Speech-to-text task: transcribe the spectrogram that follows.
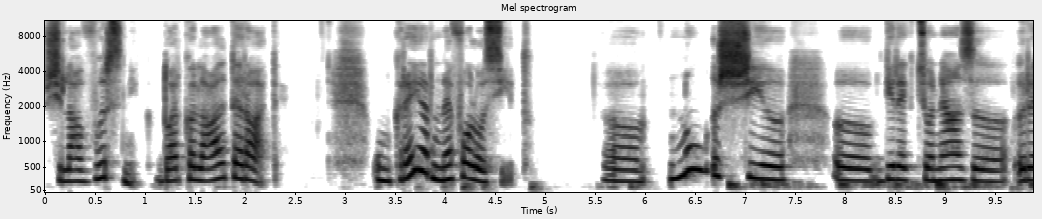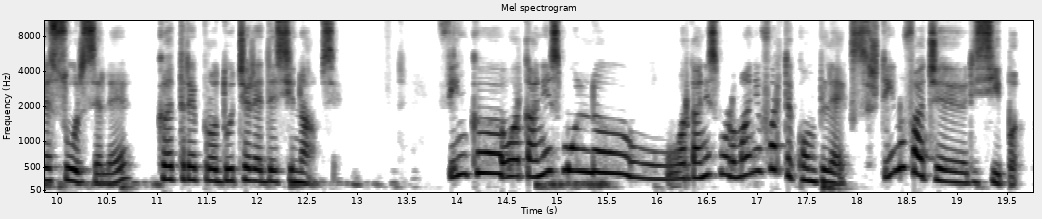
și la vârstnic, doar că la alte rate. Un creier nefolosit uh, nu își uh, direcționează resursele către producere de sinapse. Fiindcă organismul, uh, organismul uman e foarte complex, știi, nu face risipă.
